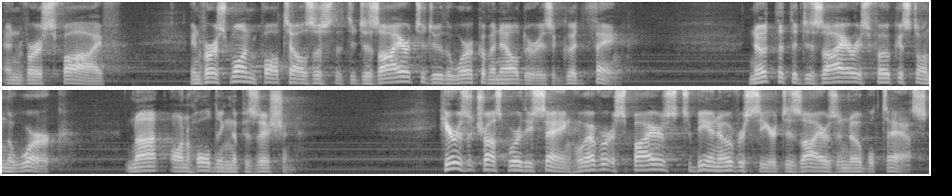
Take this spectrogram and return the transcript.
and verse 5. In verse 1 Paul tells us that the desire to do the work of an elder is a good thing. Note that the desire is focused on the work, not on holding the position. Here is a trustworthy saying Whoever aspires to be an overseer desires a noble task.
